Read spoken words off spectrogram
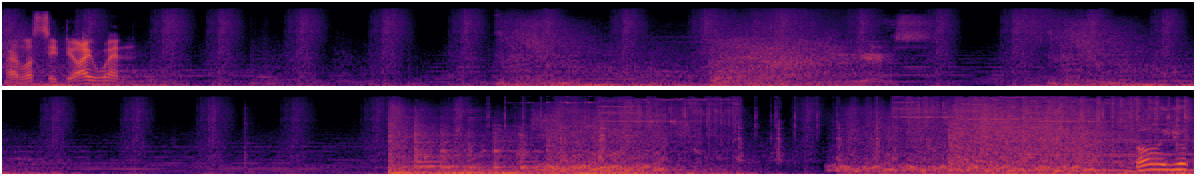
Alright, let's see. Do I win? Blajek,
